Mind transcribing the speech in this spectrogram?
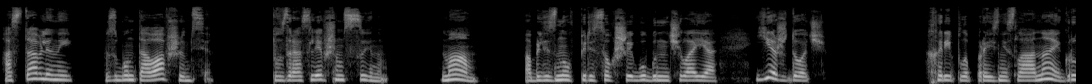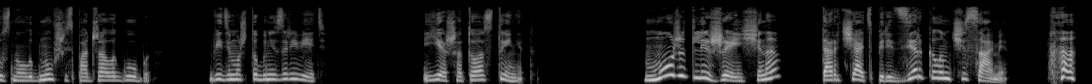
оставленный взбунтовавшимся, повзрослевшим сыном. «Мам!» — облизнув пересохшие губы, начала я. «Ешь, дочь!» Хрипло произнесла она и, грустно улыбнувшись, поджала губы. Видимо, чтобы не зареветь. «Ешь, а то остынет». «Может ли женщина торчать перед зеркалом часами?» «Ха!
